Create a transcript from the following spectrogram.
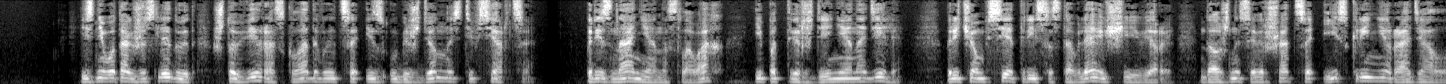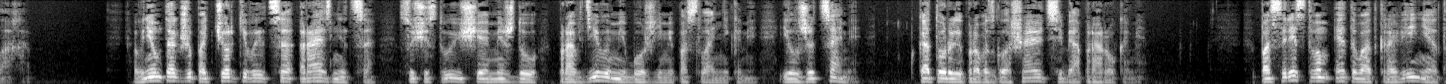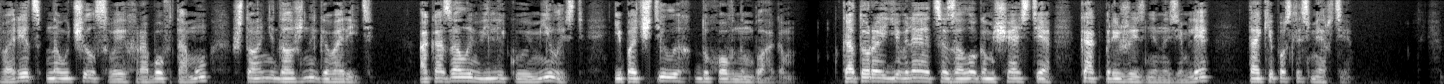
Из него также следует, что вера складывается из убежденности в сердце, признания на словах и подтверждения на деле, причем все три составляющие веры должны совершаться искренне ради Аллаха. В нем также подчеркивается разница, существующая между правдивыми Божьими посланниками и лжецами, которые провозглашают себя пророками. Посредством этого откровения Творец научил своих рабов тому, что они должны говорить, оказал им великую милость и почтил их духовным благом, которое является залогом счастья как при жизни на земле, так и после смерти.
